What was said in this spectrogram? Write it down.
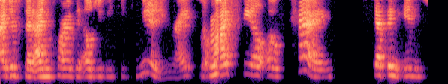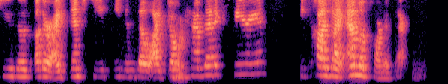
I just said I'm part of the LGBT community, right? So mm-hmm. I feel okay stepping into those other identities, even though I don't mm-hmm. have that experience, because I am a part of that community.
